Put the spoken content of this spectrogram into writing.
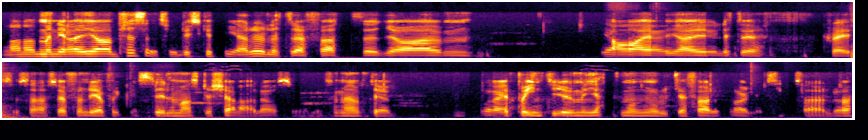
Ja, men jag, jag precis, vi diskuterade lite där för att jag... mm, Ja, jag, jag är ju lite crazy och så här, så jag funderar på vilken stil man ska köra. Och så, liksom, jag, jag är på intervju med jättemånga olika företag. Liksom, så här, då.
